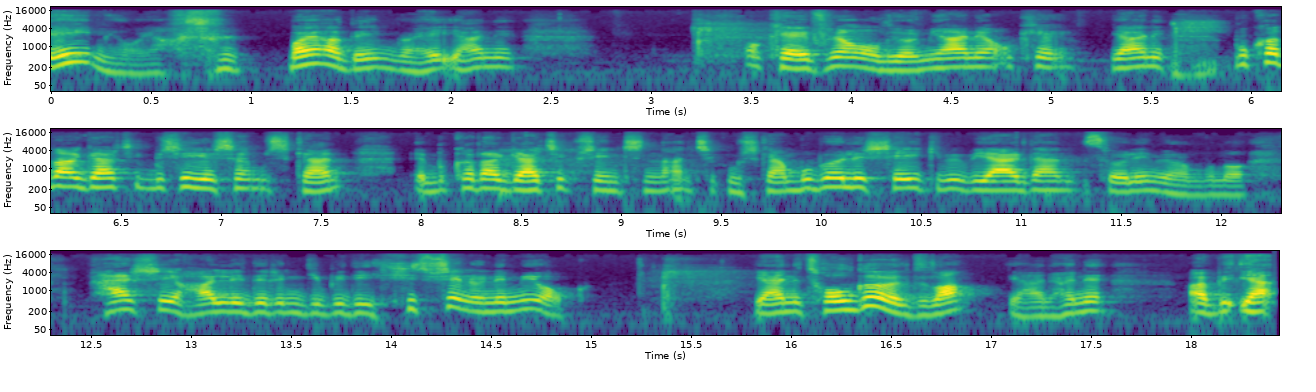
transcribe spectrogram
değmiyor yani. Bayağı değmiyor. Yani okey falan oluyorum. Yani okey. Yani bu kadar gerçek bir şey yaşamışken, e, bu kadar gerçek bir şeyin içinden çıkmışken bu böyle şey gibi bir yerden söylemiyorum bunu. Her şeyi hallederim gibi değil. Hiçbir şeyin önemi yok. Yani Tolga öldü lan. Yani hani abi ya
